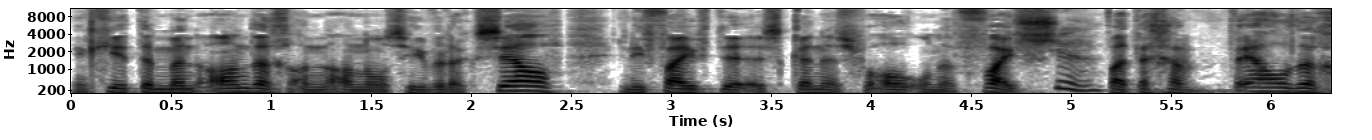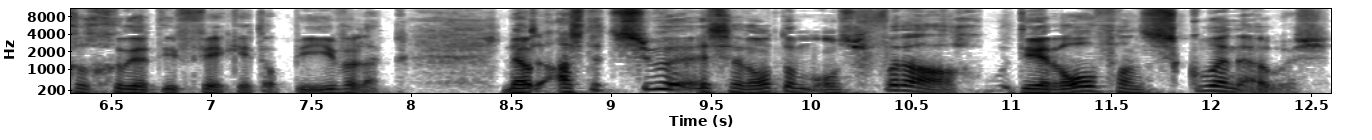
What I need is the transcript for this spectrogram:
en gee te min aandag aan aan ons huwelik self en die vyfde is kinders veral onder 5 wat 'n geweldige groot effek het op die huwelik. Nou as dit so is rondom ons vraag die rol van skoonouers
